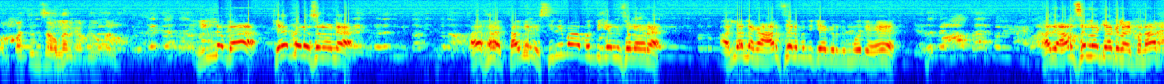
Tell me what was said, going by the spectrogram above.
ஒரு பத்து நிமிஷம் உட்காருங்க அப்படியே உட்காருங்க. இல்லப்பா கேட்க சொல்லல. ஆஹா தவிர சினிமா பத்தி கேள்வி சொல்ல வரேன் அல்ல இல்லங்க அரசியலை பத்தி கேட்கறதுக்கு போது அது அரசியல்லாம் கேட்கல இப்ப நான்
